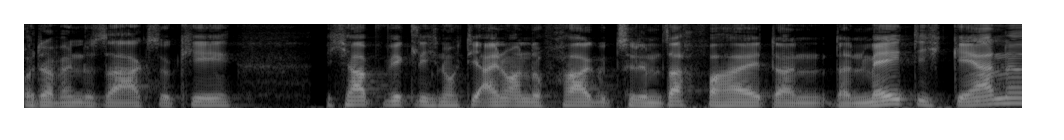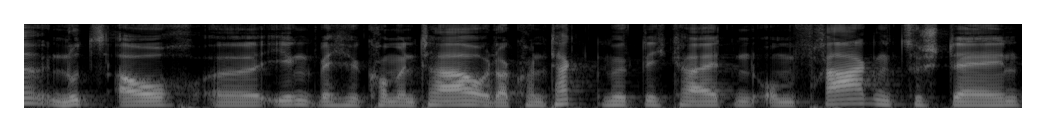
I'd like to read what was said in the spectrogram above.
Oder wenn du sagst, okay, ich habe wirklich noch die eine oder andere Frage zu dem Sachverhalt, dann, dann melde dich gerne, nutz auch äh, irgendwelche Kommentare oder Kontaktmöglichkeiten, um Fragen zu stellen,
